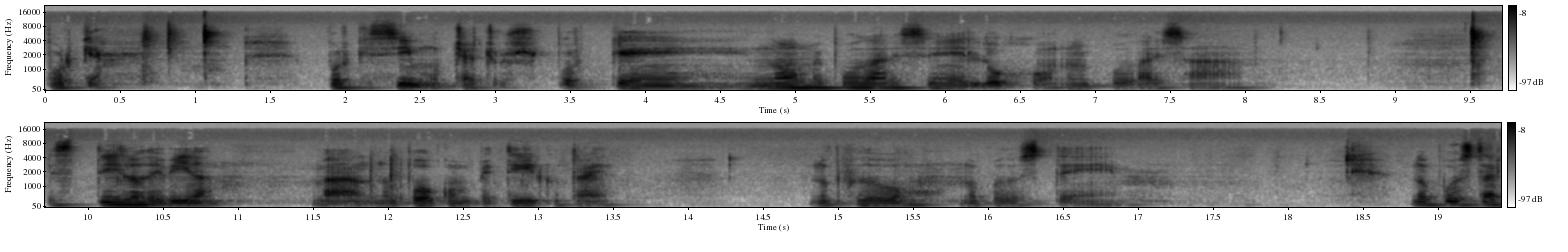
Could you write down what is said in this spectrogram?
¿Por qué? Porque sí, muchachos, porque no me puedo dar ese lujo, no me puedo dar esa estilo de vida. No puedo competir contra él. No puedo, no puedo este, no puedo estar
